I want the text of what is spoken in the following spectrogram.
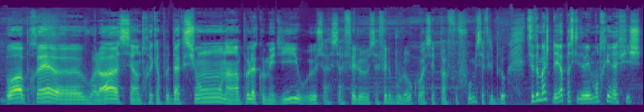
Bon après euh, voilà c'est un truc un peu d'action, on a un peu la comédie, oui ça, ça, fait le ça fait le boulot quoi. C'est pas foufou mais ça fait le boulot. C'est dommage d'ailleurs parce qu'ils avaient montré une affiche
